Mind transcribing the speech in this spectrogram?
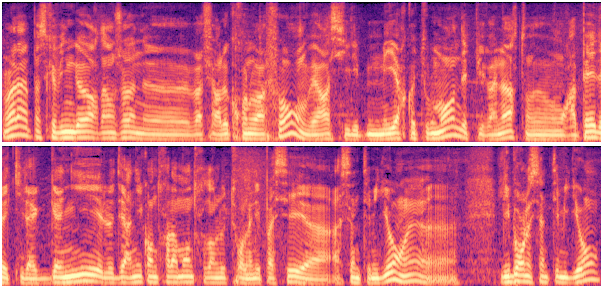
Voilà, parce que Vingegaard en jaune euh, va faire le chrono à fond. On verra s'il est meilleur que tout le monde. Et puis Van Aert, on, rappelle qu'il a gagné le dernier contre-la-montre dans le Tour l'année passée à, Saint-Émilion, hein, euh, Libourne-Saint-Émilion.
